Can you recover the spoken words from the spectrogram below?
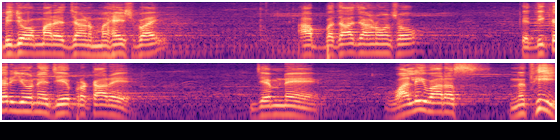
બીજો અમારે જાણ મહેશભાઈ, આપ બધા જાણો છો કે દીકરીઓને જે પ્રકારે જેમને વાલી વારસ નથી,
